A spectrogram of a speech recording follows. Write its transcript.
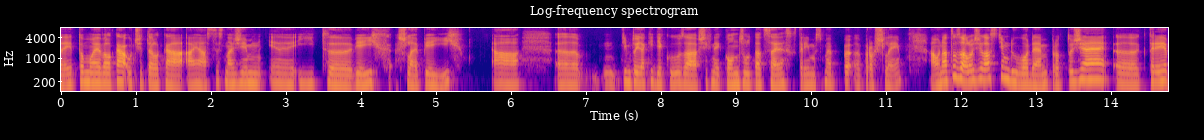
je to moje velká učitelka a já se snažím uh, jít v jejich šlép jejich. A tímto taky děkuji za všechny konzultace, s kterými jsme prošli. A ona to založila s tím důvodem, protože, který je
